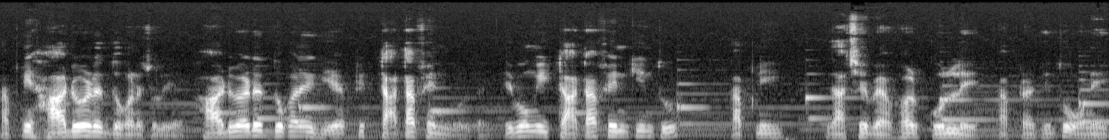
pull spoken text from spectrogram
আপনি হার্ডওয়্যারের দোকানে চলে যান। হার্ডওয়্যারের দোকানে গিয়ে আপনি টাটা ফেন বলবেন এবং এই টাটা ফেন কিন্তু আপনি গাছে ব্যবহার করলে আপনার কিন্তু অনেক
